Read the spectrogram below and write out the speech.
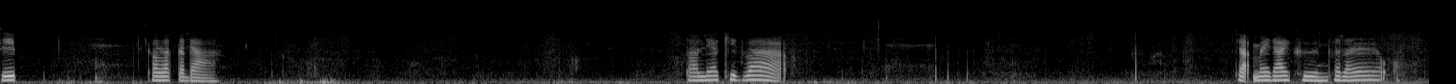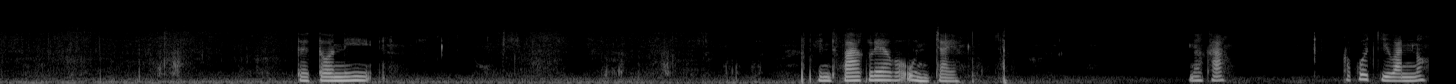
สิบกรกฎาตอนแรกคิดว่า จะไม่ได้คืนซะแล้ว แต่ตอนนี้ เห็นฟากแล้วก็อุ่นใจนะคะ ข้าวโพดกี่วันเนาะ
